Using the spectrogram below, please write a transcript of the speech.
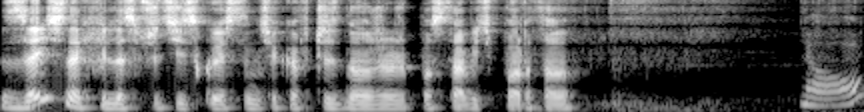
Zejdź na chwilę z przycisku, jestem ciekaw, czy zdążysz postawić portal. No.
